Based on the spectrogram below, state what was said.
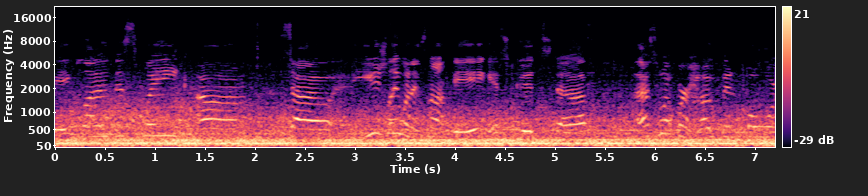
big load this week. Um, so usually when it's not big, it's good stuff. That's what we're hoping for.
